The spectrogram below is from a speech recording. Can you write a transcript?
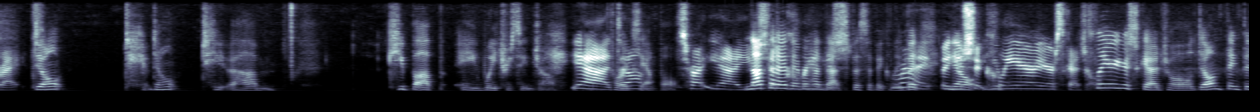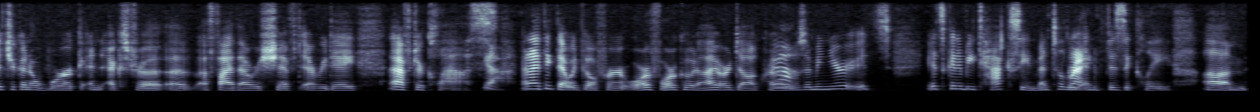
Right. Don't don't t- um, keep up a waitressing job, Yeah. for example. Try. Yeah. You Not that I've ever had that specifically, Right. but, But, you you, know, should you clear your schedule. clear your schedule. Don't think that you're going to work an extra a, a five hour shift every day after class. Yeah. and I think that would go for or for Kodály or Dog Yeah. Crows. I mean, you're it's it's going to be taxing mentally Right. and physically. Um,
